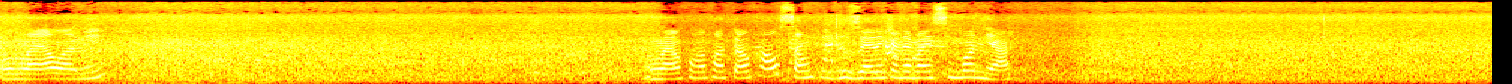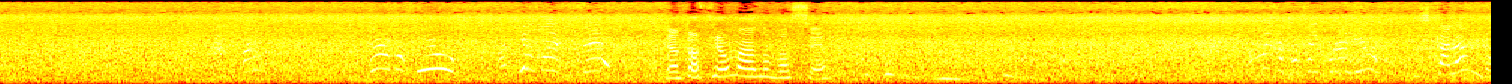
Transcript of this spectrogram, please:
O Léo ali. O Léo colocou até o calção que dizerem que ele vai se molhar. Eu tô filmando você. Dá pra sair por ali, ó. Escalando.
